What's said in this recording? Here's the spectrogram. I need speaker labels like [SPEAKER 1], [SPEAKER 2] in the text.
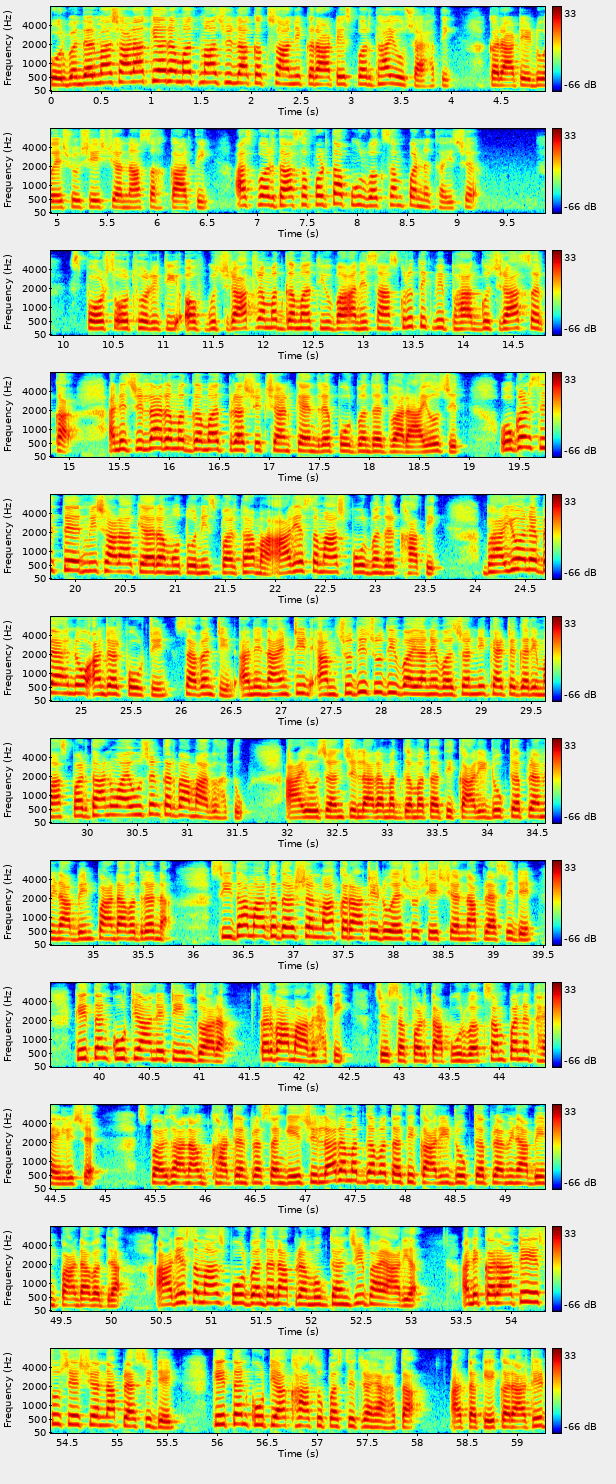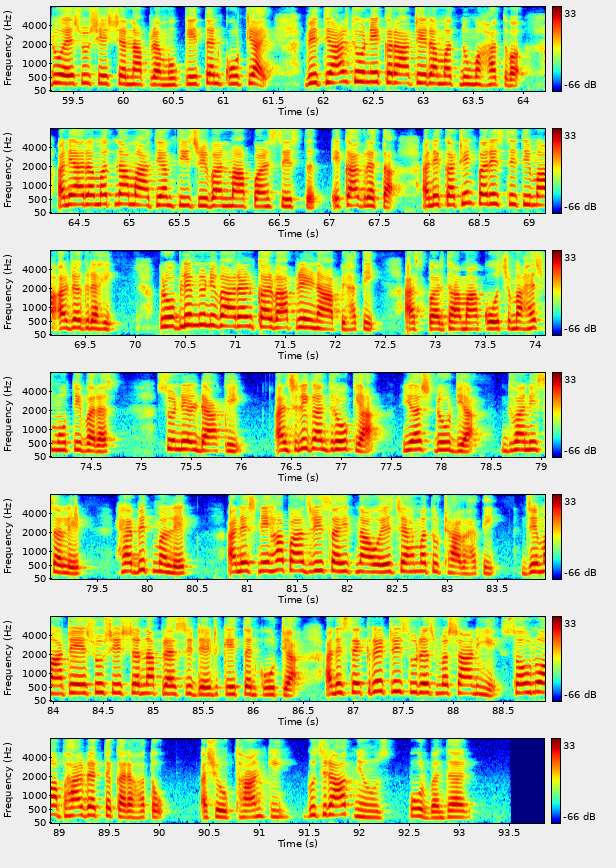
[SPEAKER 1] પોરબંદરમાં શાળાકીય રમતમાં જિલ્લા કક્ષાની કરાટે સ્પર્ધા યોજાઈ હતી. કરાટે ડો એસોસિએશનના સહકારથી આ સ્પર્ધા સફળતાપૂર્વક સંપન્ન થઈ છે. સ્પોર્ટ્સ ઓથોરિટી ઓફ ગુજરાત રમતગમત યુવા અને સાંસ્કૃતિક વિભાગ ગુજરાત સરકાર અને જિલ્લા રમતગમત પ્રશિક્ષણ કેન્દ્ર પોરબંદર દ્વારા આયોજિત ઓગણસિત્તેરમી શાળાકીય રમતોની સ્પર્ધામાં આર્ય સમાજ પોરબંદર ખાતે ભાઈઓ અને બહેનો અંડર ફોર્ટીન સેવન્ટીન અને નાઇન્ટીન એમ જુદી જુદી વય અને વજનની કેટેગરીમાં સ્પર્ધાનું આયોજન કરવામાં આવ્યું હતું આયોજન જિલ્લા રમતગમત અધિકારી ડોક્ટર પ્રવીણાબેન પાંડાવદ્રના સીધા માર્ગદર્શનમાં કરાટેડો એસોસિએશનના પ્રેસિડેન્ટ કેતન કુટિયા અને ટીમ દ્વારા કરવામાં આવી હતી, જે સફળતાપૂર્વક સંપન્ન થયેલી છે. સ્પર્ધાના ઉદ્ઘાટન પ્રસંગે જિલ્લા રમતગમત અધિકારી ડોક્ટર પ્રવીણાબેન પાંડાવદ્રા, આર્ય સમાજ પોરબંદરના પ્રમુખ ધનજીભાઈ આર્ય અને કરાટે એસોસિએશનના પ્રેસિડેન્ટ કેતન કોટિયા ખાસ ઉપસ્થિત રહ્યા હતા. આ તકે કરાટેડો એસોસિએશનના પ્રમુખ કેતન કોટિયાએ વિદ્યાર્થીઓને કરાટે રમતનું મહત્વ અને આ રમતના માધ્યમથી જીવનમાં પણ શિસ્ત, એકાગ્રતા અને કઠિન પરિસ્થિતિમાં અડગ રહી. પ્રોબ્લેમનું નિવારણ કરવા પ્રેરણા આપી હતી. આ સ્પર્ધામાં કોચ મહેશ મોતી વરસ સુનિલ ડાકી, અંજલિ ગંધરોકિયા, યશ ડોડિયા, ધ્વનિ સલેટ, હેબિત મલેક અને સ્નેહા પાંજરી સહિતનાઓએ જહેમત ઉઠાવી હતી. જે માટે એસોસિએશનના પ્રેસિડેન્ટ કેતન કોટિયા અને સેક્રેટરી સુરજ મસાણીએ સૌનો આભાર વ્યક્ત કર્યો હતો. અશોક થાનકી, ગુજરાત ન્યૂઝ, પોરબંદર.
